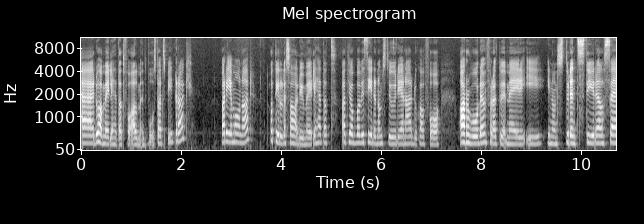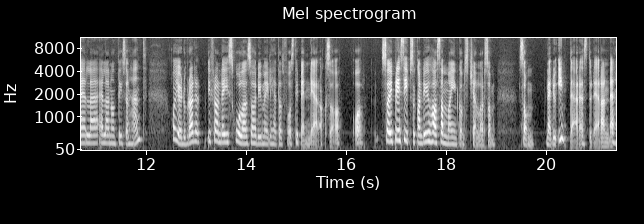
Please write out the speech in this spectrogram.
Eh, du har möjlighet att få allmänt bostadsbidrag varje månad. Och till det så har du möjlighet att, att jobba vid sidan om studierna. Du kan få arvoden för att du är med i, i någon studentstyrelse eller, eller någonting sånt här. Och gör du bra ifrån dig i skolan så har du möjlighet att få stipendier också. Och, så i princip så kan du ju ha samma inkomstkällor som, som när du inte är en studerande.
